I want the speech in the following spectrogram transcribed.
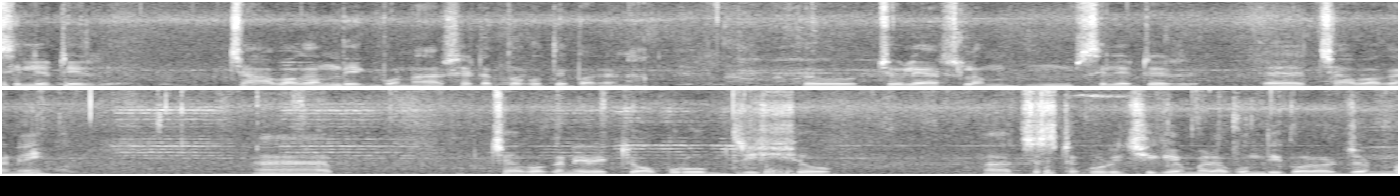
সিলেটের চা বাগান দেখব না, সেটা তো হতে পারে না। তো চলে আসলাম সিলেটের চা বাগানে। চা বাগানের একটি অপরূপ দৃশ্য চেষ্টা করেছি ক্যামেরা বন্দি করার জন্য।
